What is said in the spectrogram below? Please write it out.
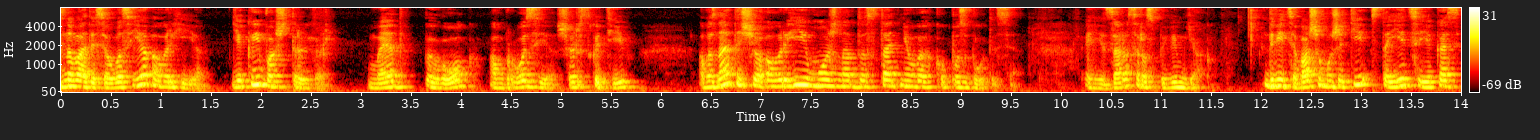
Знавайтеся, у вас є алергія? Який ваш тригер? Мед, пилок, амброзія, шерсть котів? А ви знаєте, що алергії можна достатньо легко позбутися? І зараз розповім як. Дивіться, в вашому житті стається якась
